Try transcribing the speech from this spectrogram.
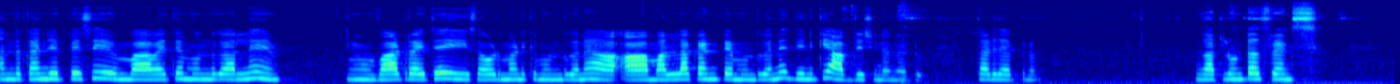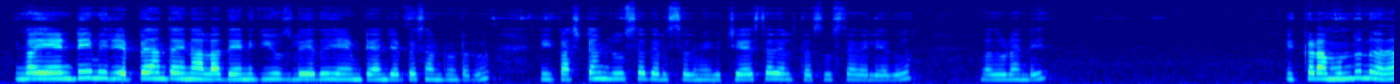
అందుకని చెప్పేసి బావైతే ముందుగానే వాటర్ అయితే ఈ సౌడు మడికి ముందుగానే ఆ మల్ల కంటే ముందుగానే దీనికి ఆఫ్ చేసిండు అన్నట్టు తడి తప్పిన. ఇంకా అట్లుంటుంది ఫ్రెండ్స్. ఇంకా ఏంటి మీరు చెప్పేదంతా అలా దేనికి యూజ్ లేదు ఏమిటి అని చెప్పేసి అంటుంటారు. ఈ కష్టం చూస్తే తెలుస్తుంది మీకు చేస్తే తెలుస్తుంది చూస్తే తెలియదు. ఇంకా చూడండి. ఇక్కడ ముందుంది కదా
